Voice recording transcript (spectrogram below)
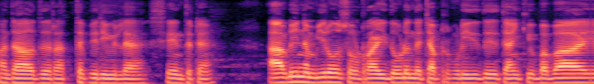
அதாவது ரத்த பிரிவில் சேர்ந்துட்டேன். அப்படின்னு நம்ம ஹீரோ சொல்கிறான் இதோடு இந்த சாப்டர் முடியுது. தேங்க்யூ பபாய்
